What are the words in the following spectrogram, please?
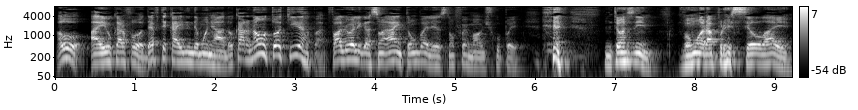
Alô? Aí o cara falou, deve ter caído endemoniado. O cara, não, tô aqui, rapaz. Falhou a ligação. Ah, então beleza, então foi mal, desculpa aí. então assim, vamos orar por esse celular aí.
